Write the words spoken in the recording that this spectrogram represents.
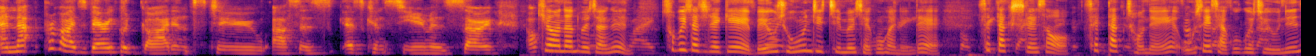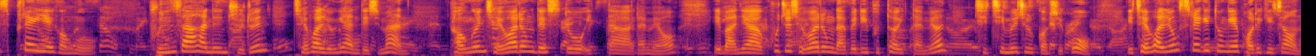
And that provides very good guidance to us as, as consumers. So, 키어난 회장은 소비자들에게 매우 좋은 지침을 제공하는데 세탁실에서 세탁 전에 옷에 자국을 지우는 스프레이의 경우 분사하는 줄은 재활용이 안 되지만 병은 재활용될 수도 있다라며 만약 호주 재활용 라벨이 붙어 있다면 지침을 줄 것이고 이 재활용 쓰레기통에 버리기 전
